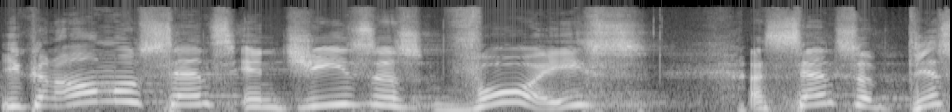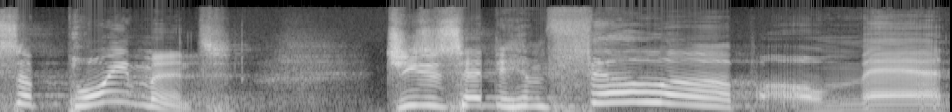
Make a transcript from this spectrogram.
you can almost sense in Jesus' voice a sense of disappointment. Jesus said to him, Philip, oh man,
